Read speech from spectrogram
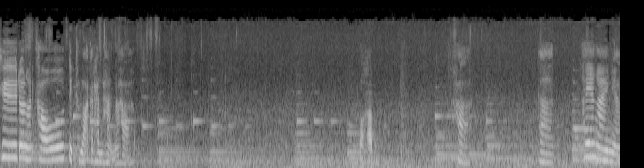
คือโดนัทเขาติดธุระกระทันหันนะคะเหรอครับ ค่ะแต่ถ้ายังไงเนี่ย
